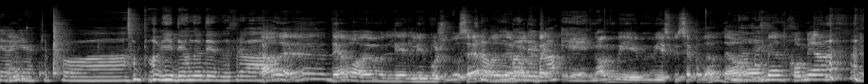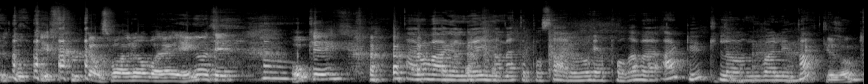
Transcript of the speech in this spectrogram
reagerte på, på videoene dine fra Ja, det, det var jo litt, litt morsomt å se. Men det var ikke bare én gang vi, vi skulle se på den. Det var om igjen, kom igjen! Hun tok i fullt ansvar og bare en gang til. Ok. Det er jo Hver gang du er innom etterpå, så er hun helt på deg. Bare, er du klovn Baluba? Ikke sant?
